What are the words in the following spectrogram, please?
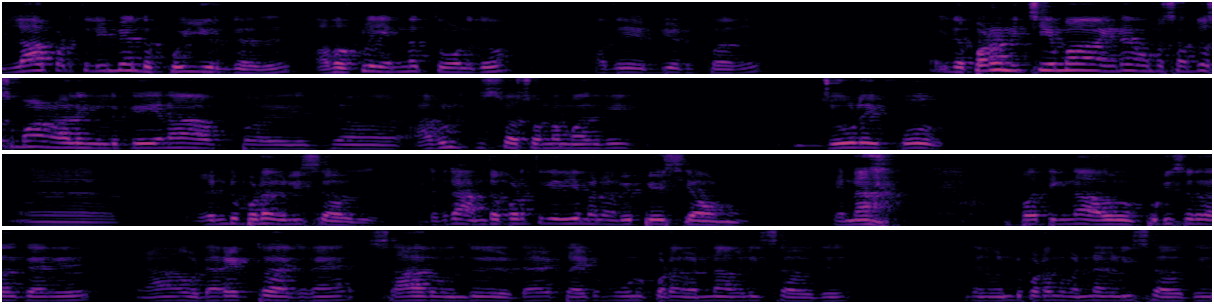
எல்லா படத்துலையுமே அந்த பொய் இருக்காது. அவருக்குள்ளே என்ன தோணுதோ அதை எப்படி எடுப்பார்? இந்த படம் நிச்சயமாக ஏன்னா ரொம்ப சந்தோஷமான நாள் எங்களுக்கு. ஏன்னா இப்போ அருண் விஸ்வா சொன்ன மாதிரி ஜூலை ஃபோர் ரெண்டு படம் ரிலீஸ் ஆகுது. கிட்டத்தட்ட அந்த படத்துக்கு இதே மாதிரி நான் போய் பேசி ஆகணும். ஏன்னா இப்போ பார்த்தீங்கன்னா அவர் ப்ரொடியூசராக இருக்காரு நான் ஒரு டைரக்டராக இருக்கிறேன். சார் வந்து டைரக்டர் ஆகிட்டு மூணு படம் வேணா ரிலீஸ் ஆகுது. இந்த ரெண்டு படம் வேணா ரிலீஸ் ஆகுது.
